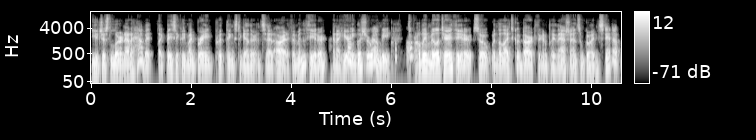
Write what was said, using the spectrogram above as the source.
you just learn out of habit. Like basically, my brain put things together and said, all right, if I'm in a theater and I hear English around me, it's probably a military theater. So when the lights go dark, they're going to play the national anthem. Go ahead and stand up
